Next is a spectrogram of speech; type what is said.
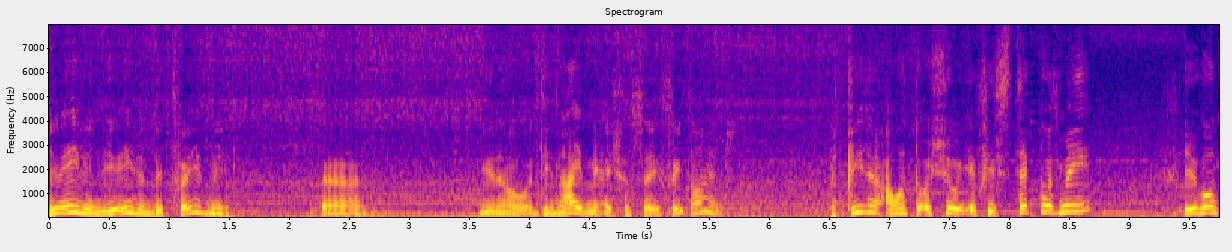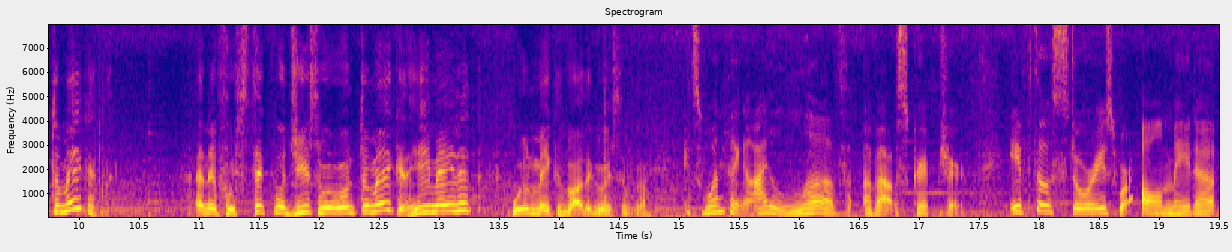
You even, you even betrayed me. Uh, you know, denied me, I should say, three times. But Peter, I want to assure you, if you stick with me, you're going to make it. And if we stick with Jesus, we're going to make it. He made it, we'll make it by the grace of God. It's one thing I love about Scripture. If those stories were all made up,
